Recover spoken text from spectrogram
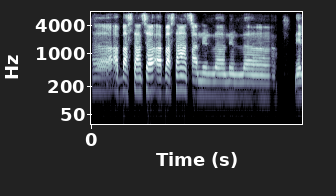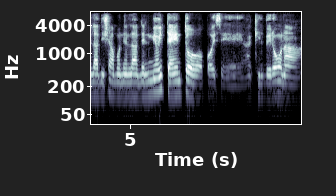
eh, abbastanza, abbastanza nel, nel, nella, diciamo, nella, nel mio intento, poi se anche il Verona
